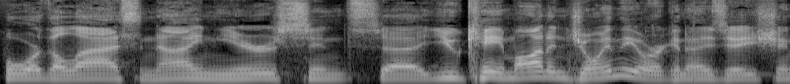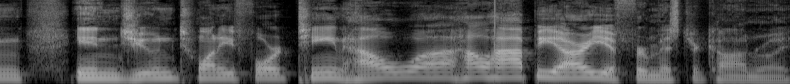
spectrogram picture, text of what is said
for the last nine years since uh, you came on and joined the organization in June 2014. How uh, how happy are you for Mr. Conroy?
